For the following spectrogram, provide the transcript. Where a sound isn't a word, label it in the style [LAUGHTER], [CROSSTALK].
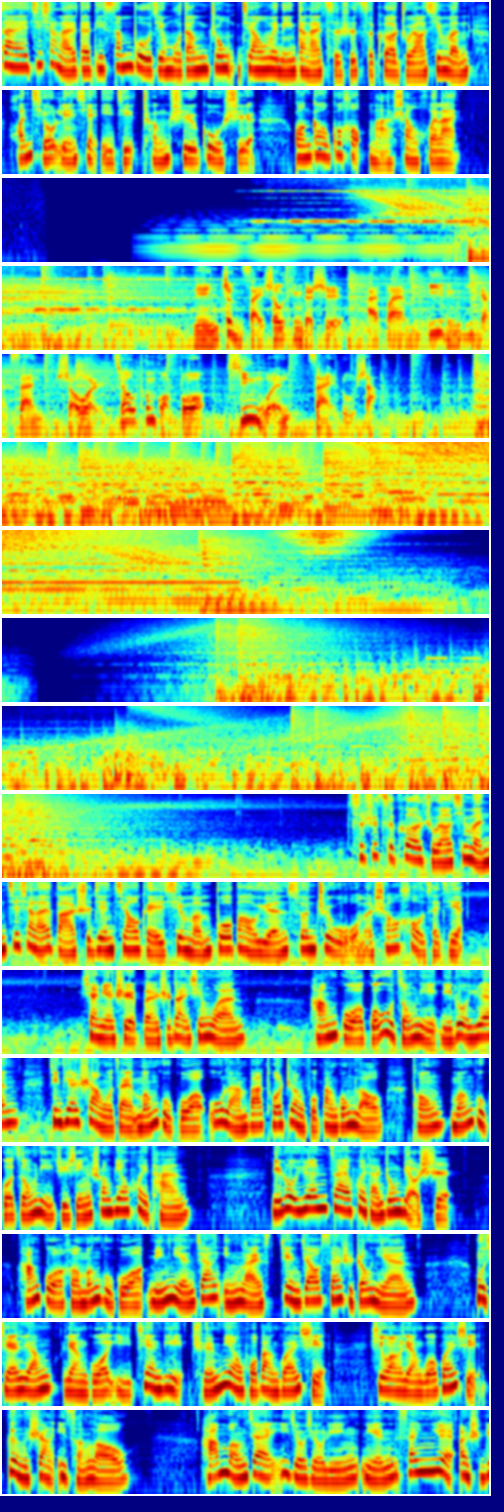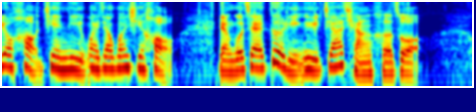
在接下来的第三部节目当中，将为您带来此时此刻主要新闻、环球连线以及城市故事。广告过后马上回来。您正在收听的是 FM 一零一点三首尔交通广播，新闻在路上。此时此刻，主要新闻。接下来把时间交给新闻播报员孙志武，我们稍后再见。下面是本时段新闻：韩国国务总理李洛渊今天上午在蒙古国乌兰巴托政府办公楼同蒙古国总理举行双边会谈。李洛渊在会谈中表示，韩国和蒙古国明年将迎来建交三十周年，目前两两国已建立全面伙伴关系。希望两国关系更上一层楼。韩蒙在一九九零年三月二十六号建立外交关系后，两国在各领域加强合作。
